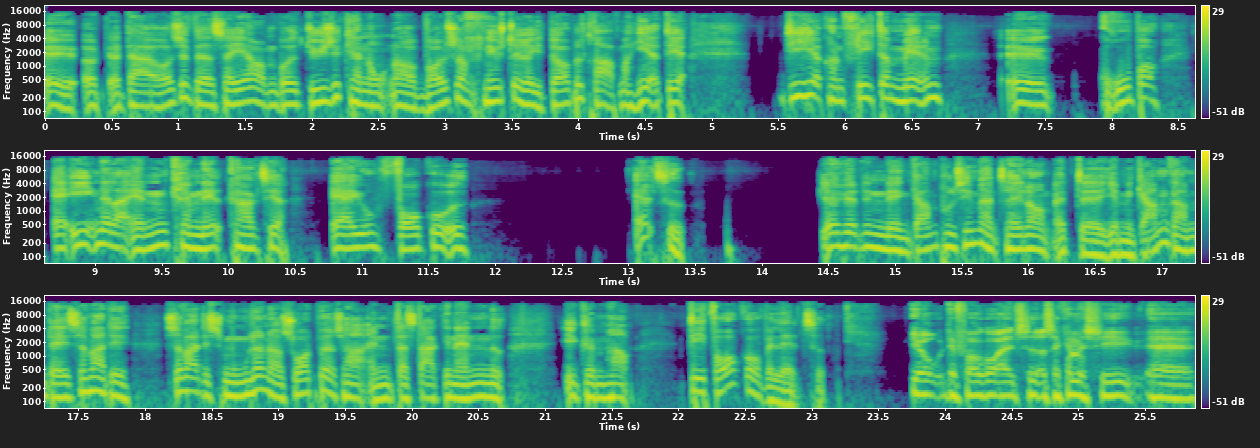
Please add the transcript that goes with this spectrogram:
øh, og, og der har også været sager om både dysekanoner og voldsom knivsteri, dobbeltdrab mig her og der. De her konflikter mellem øh, grupper af en eller anden kriminel karakter, er jo foregået altid. Jeg hørte en, en gammel politimand tale om, at øh, jamen, i gamle, gamle dage, så var det, så var det smuglerne og sortbørshajen, der stak hinanden ned i København. Det foregår vel altid? Jo, det foregår altid, og så kan man sige, øh,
